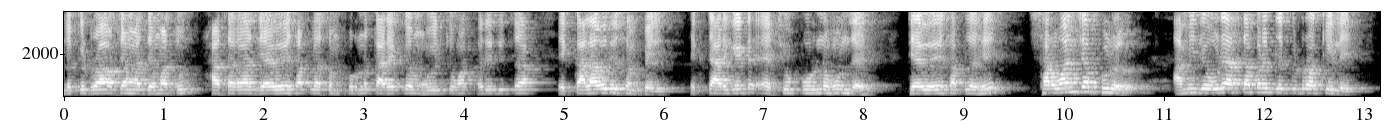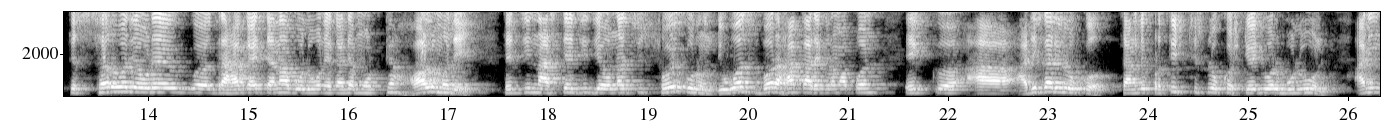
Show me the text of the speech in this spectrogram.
लकी ड्रॉच्या माध्यमातून हा सगळा ज्यावेळेस आपला संपूर्ण कार्यक्रम होईल किंवा खरेदीचा एक कालावधी संपेल एक टार्गेट अचीव पूर्ण होऊन जाईल त्यावेळेस आपलं हे सर्वांच्या पुढं आम्ही जेवढे आत्तापर्यंत लकी ड्रॉ केले ते सर्व जेवढे ग्राहक आहेत त्यांना बोलवून एखाद्या मोठ्या हॉलमध्ये त्यांची नाश्त्याची जेवणाची सोय करून दिवसभर हा कार्यक्रम आपण एक आ- अधिकारी लोक चांगले प्रतिष्ठित लोक स्टेजवर बोलवून आणि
